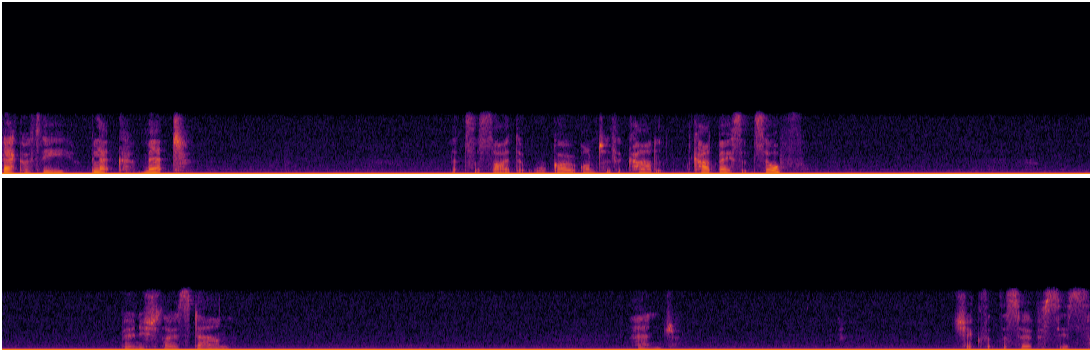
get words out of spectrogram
back of the black mat. That's the side that will go onto the card, card base itself. burnish those down and check that the surface is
